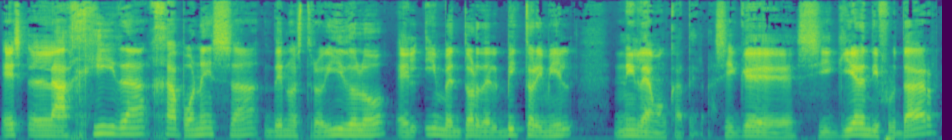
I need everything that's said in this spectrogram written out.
es la gira japonesa de nuestro ídolo, el inventor del Victory Mill, Neil Diamond Cutter. Así que si quieren disfrutar,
